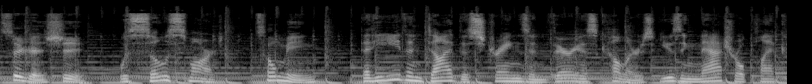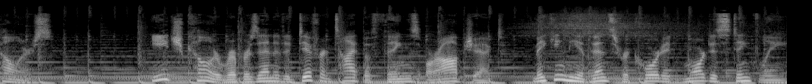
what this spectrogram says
燧人氏 was so smart, so Ming, that he even dyed the strings in various colors using natural plant colors. Each color represented a different type of things or object, making the events recorded more distinctly.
